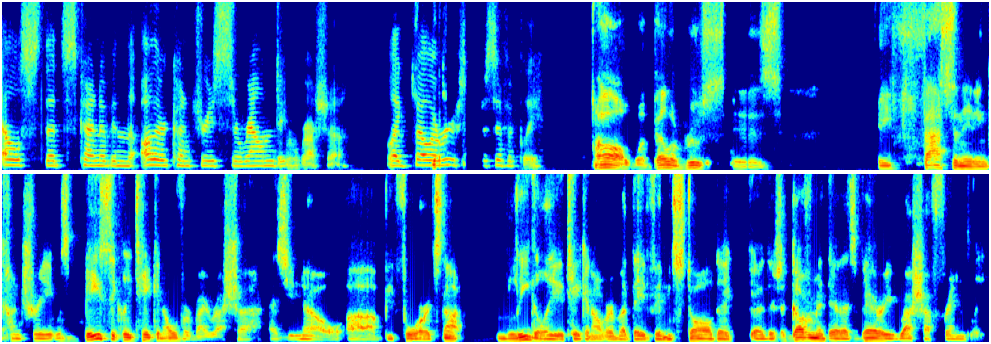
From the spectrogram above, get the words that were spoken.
else that's kind of in the other countries surrounding russia? Like belarus specifically. Oh well belarus is a fascinating country. It was basically taken over by Russia, as you know, uh, before. It's not legally taken over, but they've installed a, uh, there's a government there that's very Russia friendly.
